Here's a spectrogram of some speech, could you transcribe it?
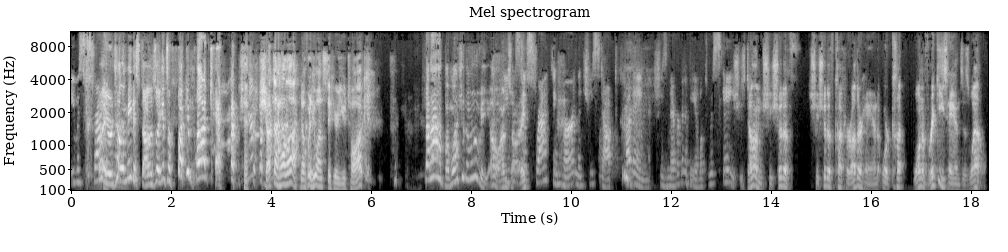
He was oh, distracted. you were telling me to stop. I was like, it's a fucking podcast. Shut the hell up. Nobody wants to hear you talk. Shut up. I'm watching the movie. Oh, I'm he sorry. was distracting her, and then she stopped cutting. She's never going to be able to escape. She's dumb. She should have she should have cut her other hand or cut one of Ricky's hands as well.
